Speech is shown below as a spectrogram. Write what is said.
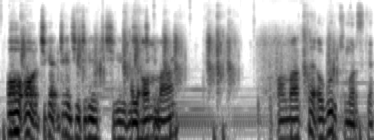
O, o, czekaj, czekaj, czekaj, czekaj, czekaj. Ale czekaj, on czekaj. ma... On ma te ogórki morskie.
